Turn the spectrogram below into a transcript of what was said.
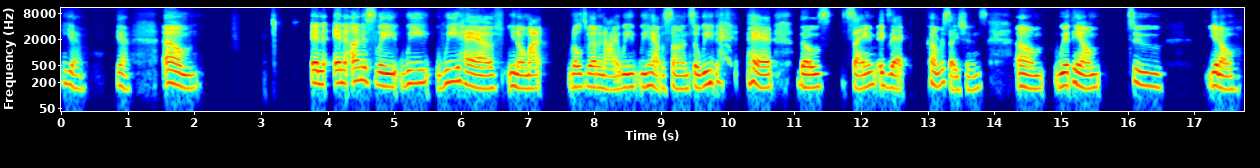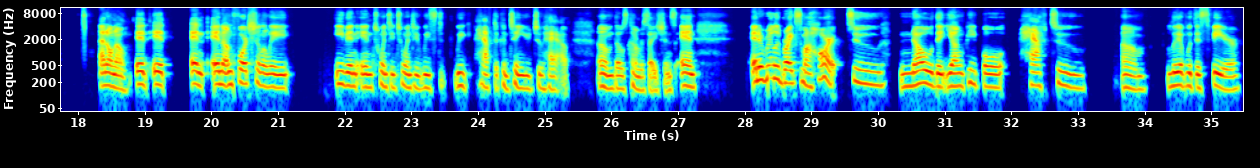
yeah yeah. Um and and honestly we we have you know my Roosevelt and I, we we have a son, so we've had those same exact conversations um, with him to, you know, I don't know it it and and unfortunately, even in 2020, we st- we have to continue to have um, those conversations and and it really breaks my heart to know that young people have to um, live with this fear.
